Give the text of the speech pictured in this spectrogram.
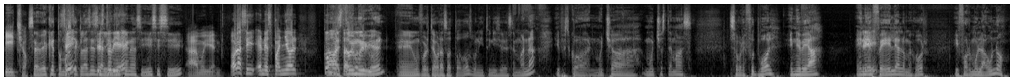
Icho. Se ve que tomaste clases de alienígenas, sí, sí, sí. Ah, muy bien. Ahora sí, en español, ¿cómo estás? Estoy muy bien. Eh, un fuerte abrazo a todos, bonito inicio de semana y pues con mucha, muchos temas sobre fútbol, NBA, NFL a lo mejor y Fórmula 1.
